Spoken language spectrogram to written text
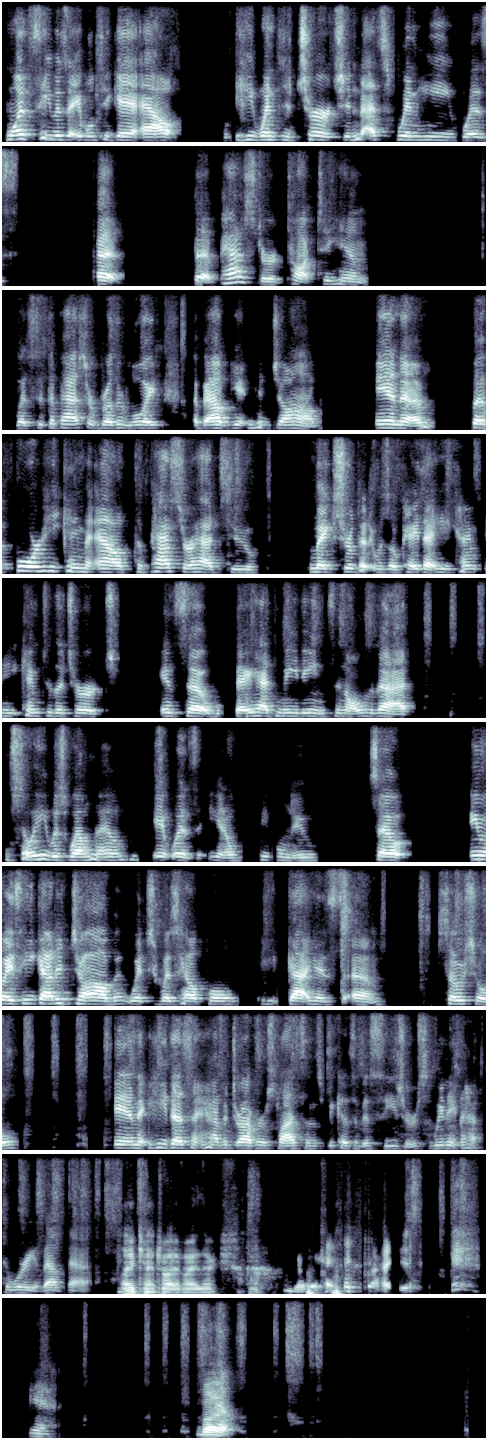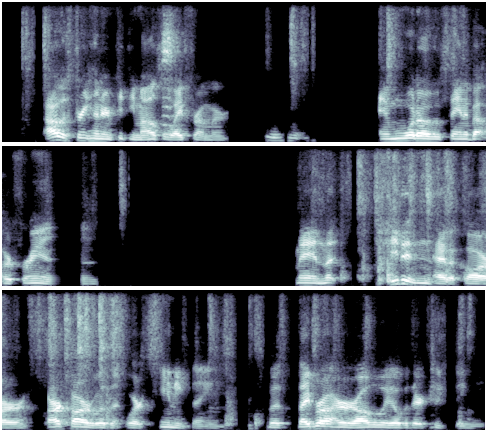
once he was able to get out, he went to church, and that's when he was. Uh, the pastor talked to him. Was it the pastor, Brother Lloyd, about getting a job? And um, before he came out, the pastor had to make sure that it was okay that he came. He came to the church, and so they had meetings and all of that so he was well known. It was, you know, people knew. So, anyways, he got a job, which was helpful. He got his um, social, and he doesn't have a driver's license because of his seizures. So we didn't have to worry about that. I can't drive either. yeah. But I was 350 miles away from her. Mm-hmm. And what I was saying about her friend, man, that, she didn't have a car. Our car wasn't worth anything, but they brought her all the way over there to see me.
